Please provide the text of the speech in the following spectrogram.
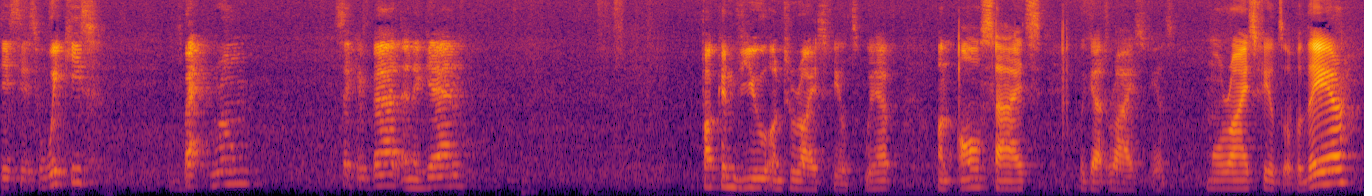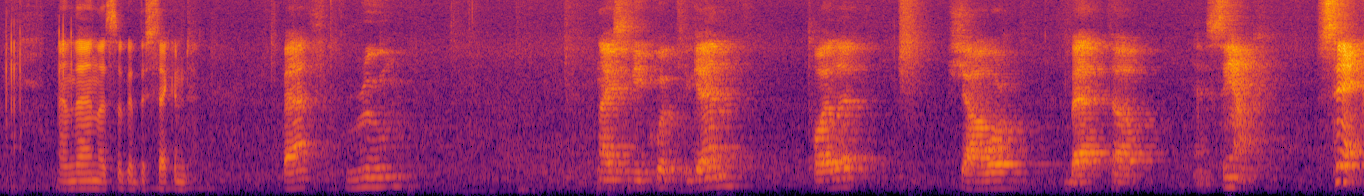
This is Ricky's bedroom. second bed, and again, fucking view onto rice fields. We have on all sides, we got rice fields. More rice fields over there. And then let's look at the second bathroom. Nicely equipped again. Toilet, shower, bathtub, and sink. Sink!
